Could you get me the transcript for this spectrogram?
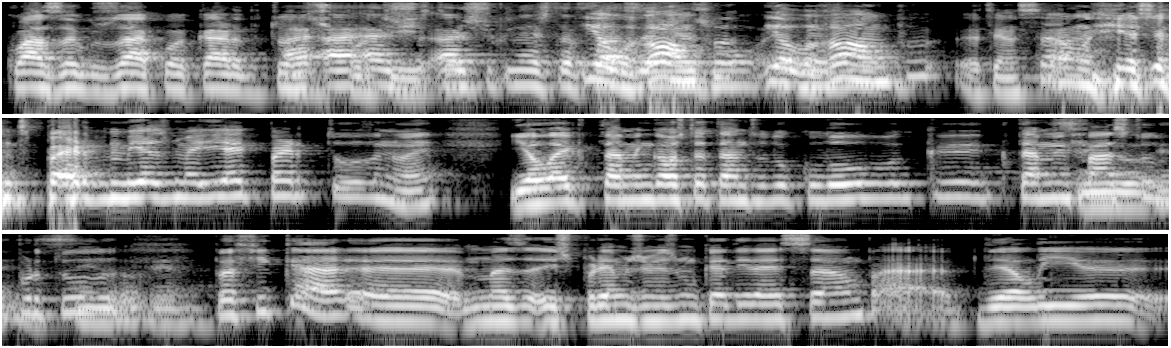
quase a gozar com a cara de todos os esportistas, acho, acho que nesta fase ele rompe, é mesmo, ele é rompe atenção, e a gente perde mesmo aí é que perde tudo, não é? E ele é que também gosta tanto do clube que, que também sem faz dúvida, tudo por tudo para ficar. Uh, mas esperemos mesmo que a direção pá, dê ali, uh,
